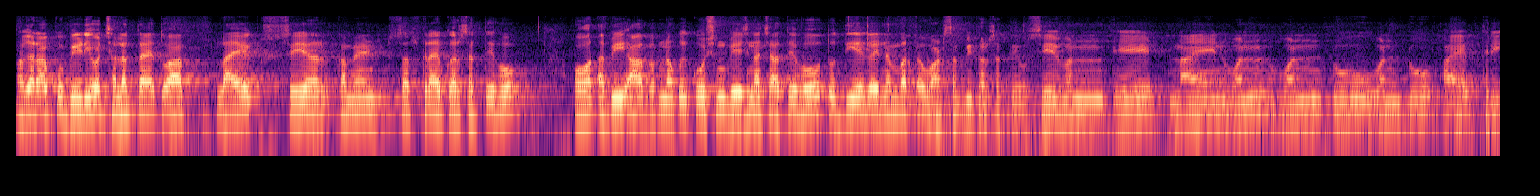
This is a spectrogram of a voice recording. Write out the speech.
अगर आपको वीडियो अच्छा लगता है तो आप लाइक शेयर कमेंट सब्सक्राइब कर सकते हो। और अभी आप अपना कोई क्वेश्चन भेजना चाहते हो तो दिए गए नंबर पर व्हाट्सअप भी कर सकते हो। Seven eight nine one one two one two five three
